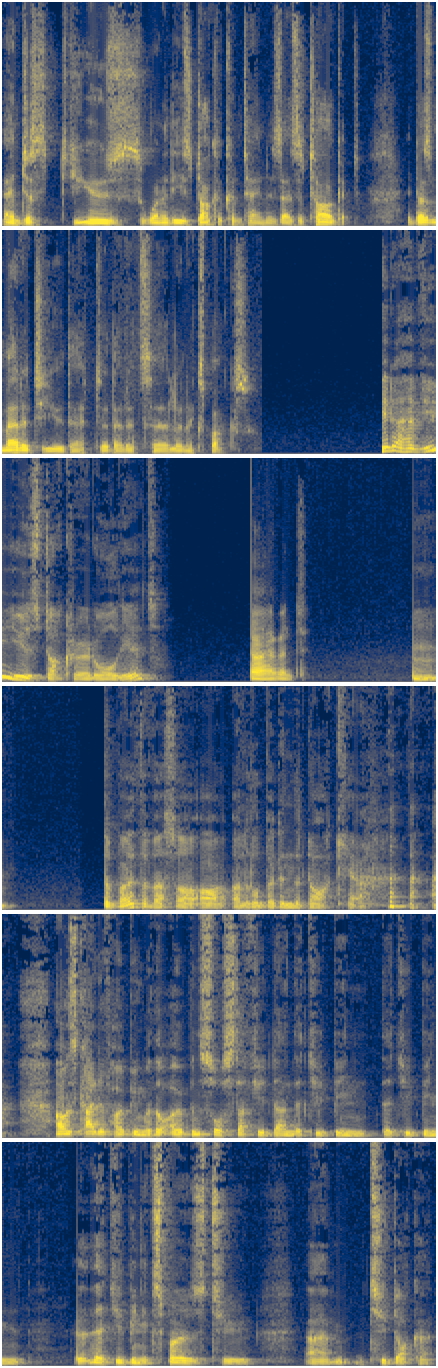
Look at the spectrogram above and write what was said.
and just use one of these Docker containers as a target it doesn't matter to you that uh, that it's a Linux box. Peter, have you used Docker at all yet? No, I haven't. Hmm. So both of us are, are a little bit in the dark here. I was kind of hoping with the open source stuff you'd done that you'd been that you'd been that you'd been exposed to um, to Docker.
